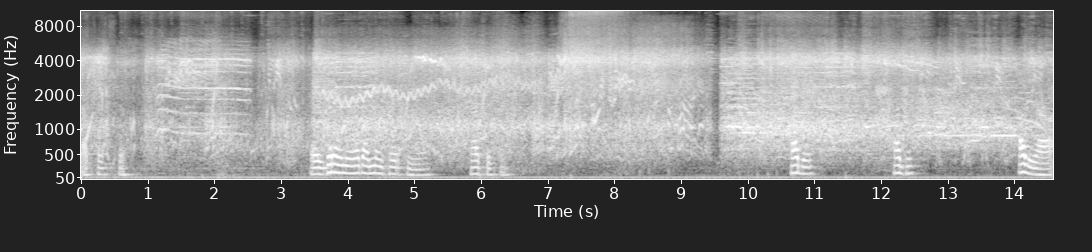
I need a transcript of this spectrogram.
Yapacak bir şey. Ezber oynuyor adamdan korkun ya. Gerçekten. Hadi. Hadi. Hadi ya.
